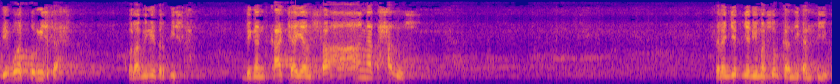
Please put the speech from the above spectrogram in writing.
dibuat pemisah. Kolam ini terpisah dengan kaca yang sangat halus. Selanjutnya dimasukkan ikan hiu.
